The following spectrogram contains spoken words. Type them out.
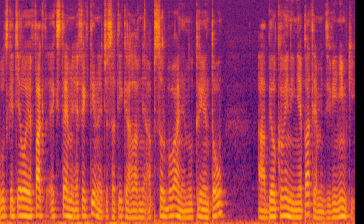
Ľudské telo je fakt extrémne efektívne, čo sa týka hlavne absorbovania nutrientov a bielkoviny nepatria medzi výnimky.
